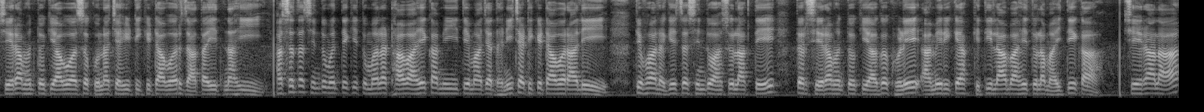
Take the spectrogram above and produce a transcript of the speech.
शेरा म्हणतो की अहो तसं कुणाच्याही तिकिटावर जाता येत नाही. हसतच सिंधू म्हणते की तुम्हाला ठाव आहे का? मी इथे माझ्या धनीच्या तिकिटावर आले. तेव्हा लगेच सिंधू हसू लागते. तर शेरा म्हणतो की अगं खुळे अमेरिका किती लांब आहे तुला माहिती आहे का? शेराला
